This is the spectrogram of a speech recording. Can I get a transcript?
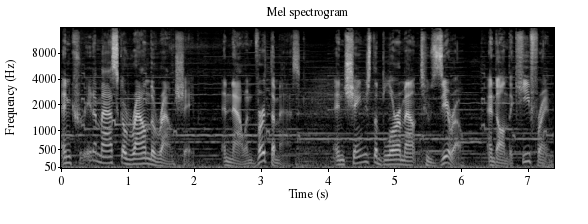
and create a mask around the round shape. And now invert the mask and change the blur amount to 0. And on the keyframe,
